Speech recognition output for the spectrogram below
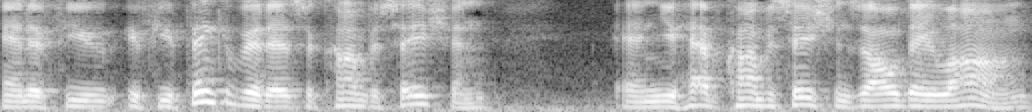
and if you if you think of it as a conversation and you have conversations all day long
